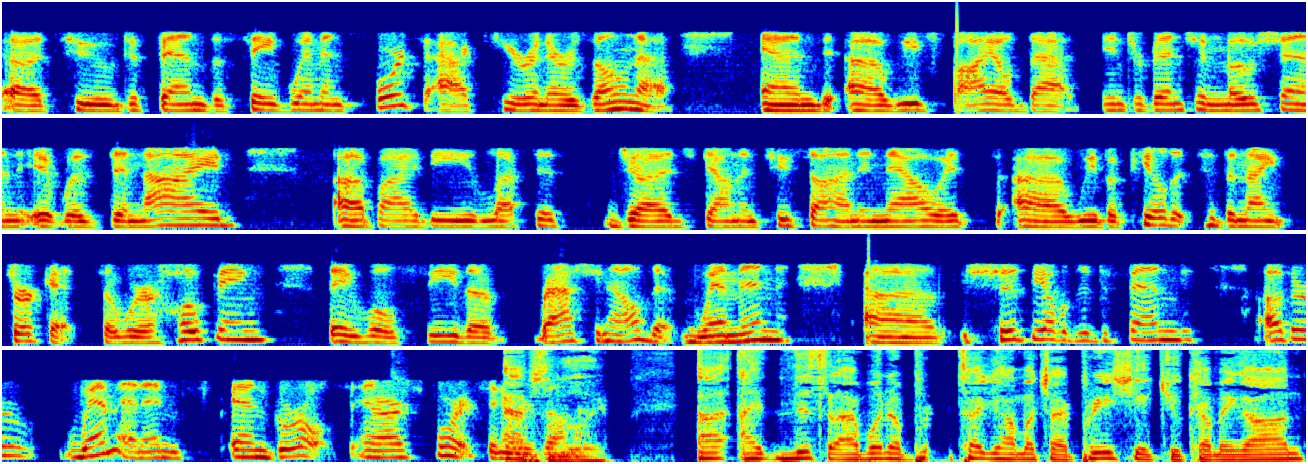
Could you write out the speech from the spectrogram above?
uh, to defend the Save Women Sports Act here in Arizona. And uh, we've filed that intervention motion. It was denied uh, by the leftist judge down in Tucson, and now it's uh, we've appealed it to the Ninth Circuit. So we're hoping they will see the rationale that women uh, should be able to defend other women and and girls in our sports in Absolutely. Uh, I, listen, I want to pr- tell you how much I appreciate you coming on,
